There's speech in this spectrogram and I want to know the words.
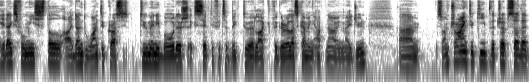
headaches for me still. I don't want to cross too many borders except if it's a big tour like the Gorillas coming up now in May, June. Um, so I'm trying to keep the trip so that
